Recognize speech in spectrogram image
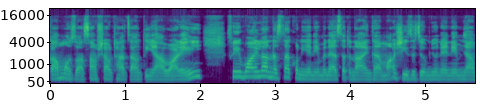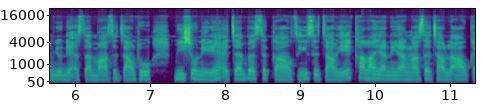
ကောင်းမွန်စွာစောင့်ရှောက်ထားကြောင်းသိရပါတယ်။ဖေဖော်ဝါရီလ29ရက်နေ့မနက်7:00နာရီခန့်မှာရှိစကြုံမြို့နယ်နဲ့မြောင်မြို့နယ်အဆက်မှာစစ်ကြောင်းထိုးမိရှုနေတဲ့အကြမ်းဖက်စစ်ကောင်စီစစ်ကြောင်းရဲ့ခလာရ256လက်အောက်က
